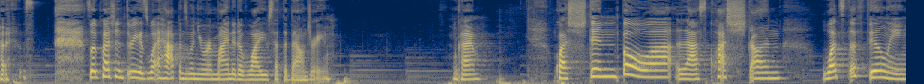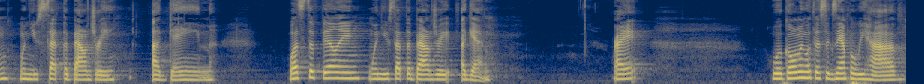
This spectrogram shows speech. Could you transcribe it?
was. so question three is what happens when you're reminded of why you set the boundary. Okay. Question four, last question. What's the feeling when you set the boundary again? What's the feeling when you set the boundary again? Right? We're going with this example we have.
